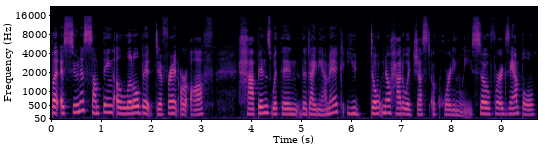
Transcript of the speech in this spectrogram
But as soon as something a little bit different or off happens within the dynamic, you don't know how to adjust accordingly. So, for example,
